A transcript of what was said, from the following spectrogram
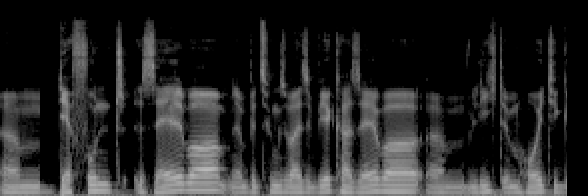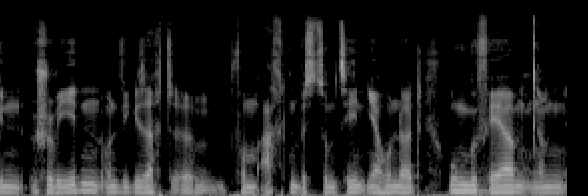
Ähm, der Fund selber, äh, beziehungsweise Birka selber, ähm, liegt im heutigen Schweden und wie gesagt ähm, vom 8. bis zum 10. Jahrhundert ungefähr ähm,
